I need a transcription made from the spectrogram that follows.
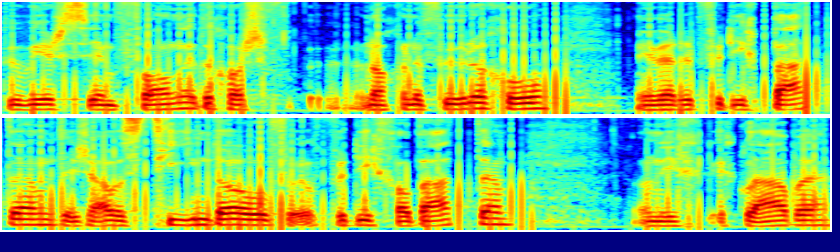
Du wirst sie empfangen, du kannst nachher vorne kommen. Wir werden für dich beten. Da ist auch ein Team da, das für dich beten kann. Und ich, ich glaube,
